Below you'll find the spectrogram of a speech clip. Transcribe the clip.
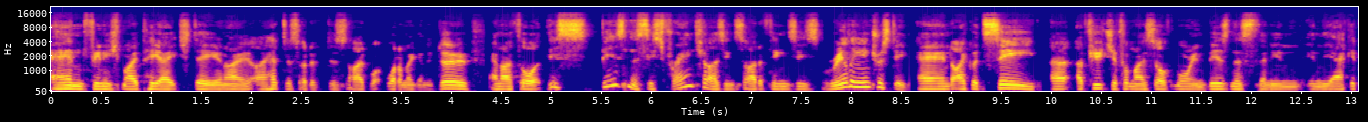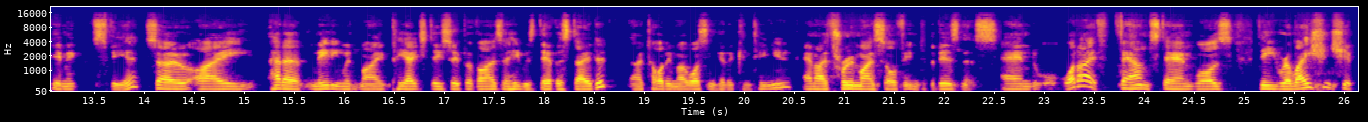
and finish my PhD. And I, I had to sort of decide what, what am I going to do? And I thought this business, this franchising side of things is really interesting. And I could see a, a future for myself more in business than in, in the academic sphere. So I had a meeting with my PhD supervisor. He was devastated. I told him I wasn't going to continue and I threw myself into the business. And what I found, Stan, was the relationship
